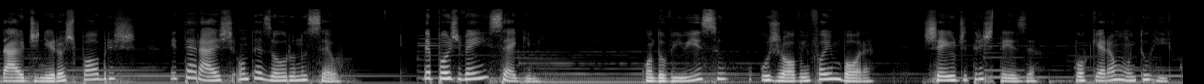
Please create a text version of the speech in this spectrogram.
dá o dinheiro aos pobres e terás um tesouro no céu. Depois vem e segue-me. Quando ouviu isso, o jovem foi embora, cheio de tristeza, porque era muito rico.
